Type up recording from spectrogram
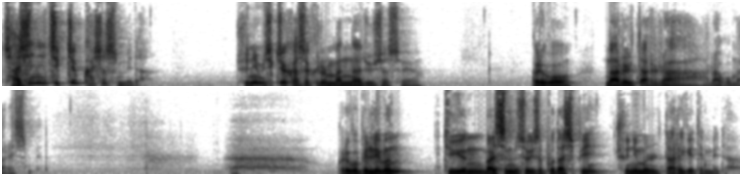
자신이 직접 가셨습니다. 주님이 직접 가서 그를 만나 주셨어요. 그리고 나를 따르라 라고 말했습니다. 그리고 빌립은 뒤에 말씀 속에서 보다시피 주님을 따르게 됩니다.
